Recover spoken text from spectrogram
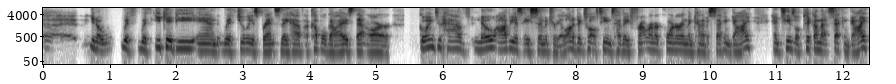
uh, you know with with EKB and with Julius Brents, they have a couple guys that are going to have no obvious asymmetry. A lot of Big 12 teams have a front runner corner and then kind of a second guy, and teams will pick on that second guy.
